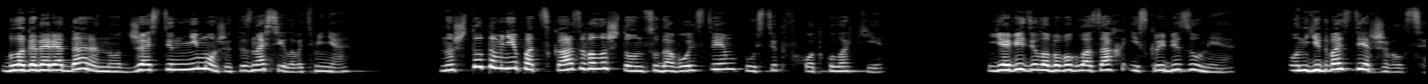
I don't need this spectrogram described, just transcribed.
Благодаря Даррену Джастин не может изнасиловать меня. Но что-то мне подсказывало, что он с удовольствием пустит в ход кулаки. Я видела в его глазах искры безумия, он едва сдерживался.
